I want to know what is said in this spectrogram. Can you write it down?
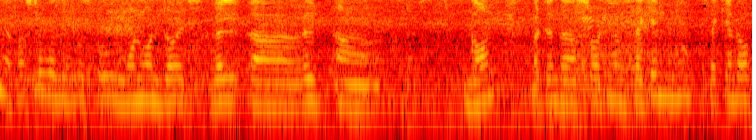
Yeah, first of all, it was goal, 1-1 draw. It's well, uh, well uh, gone. But in the starting of the second minute, second of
